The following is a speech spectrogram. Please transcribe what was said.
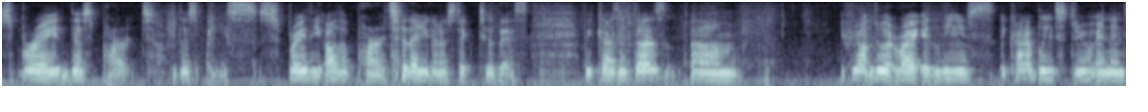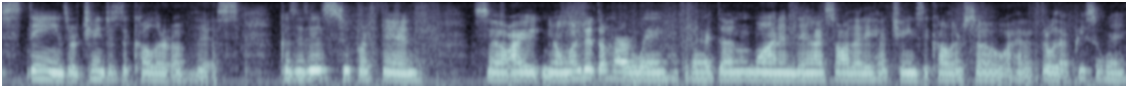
spray this part, this piece. Spray the other part that you're going to stick to this. Because it does um, if you don't do it right, it leaves, it kind of bleeds through and then stains or changes the color of this because it is super thin. So I, you know, learned it the hard way because I had done one and then I saw that it had changed the color. So I had to throw that piece away.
